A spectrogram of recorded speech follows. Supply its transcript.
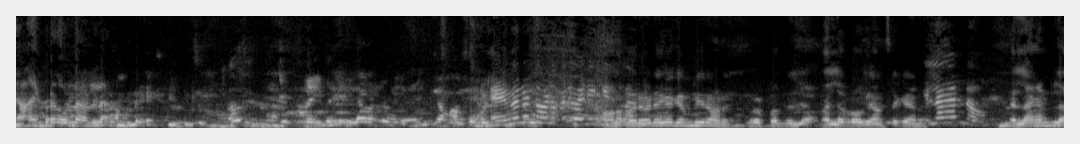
ഞാൻ ഇവിടെ ഉള്ള അല്ല. ഓണപരിപാടിയൊക്കെ? ഗംഭീരമാണ്. കുഴപ്പമൊന്നുമില്ല. നല്ല പ്രോഗ്രാംസ് ഒക്കെയാണ്. എല്ലാം കണ്ടോ? എല്ലാം കണ്ടില്ല.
